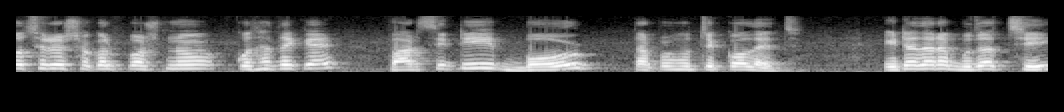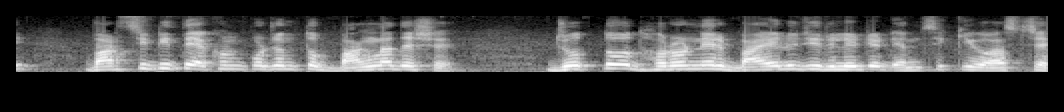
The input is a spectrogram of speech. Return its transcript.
বছরের সকল প্রশ্ন কোথা থেকে? ভার্সিটি বোর্ড তারপর হচ্ছে কলেজ এটা দ্বারা বোঝাচ্ছি ভার্সিটিতে এখন পর্যন্ত বাংলাদেশে যত ধরনের বায়োলজি রিলেটেড এমসিকিউ আসছে,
